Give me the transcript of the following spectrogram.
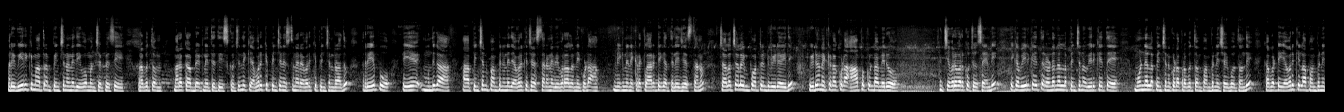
మరి వీరికి మాత్రం పింఛన్ అనేది ఇవ్వమని చెప్పేసి ప్రభుత్వం మరొక అప్డేట్ని అయితే తీసుకొచ్చింది. ఇక ఎవరికి పింఛన్ ఇస్తున్నారు ఎవరికి పింఛన్ రాదు. రేపు ఏ ముందుగా ఆ పింఛన్ పంపిణీ అనేది ఎవరికి చేస్తారనే వివరాలన్నీ కూడా మీకు నేను ఇక్కడ క్లారిటీగా తెలియజేస్తాను. చాలా చాలా ఇంపార్టెంట్ వీడియో ఇది. వీడియోని ఎక్కడా కూడా ఆపకుండా మీరు చివరి వరకు చూసేయండి. ఇక వీరికైతే రెండు నెలల పెంచిన వీరికైతే మూడు నెలల పెన్షన్ కూడా ప్రభుత్వం పంపిణీ చేయబోతోంది. కాబట్టి ఎవరికి ఇలా పంపిణీ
